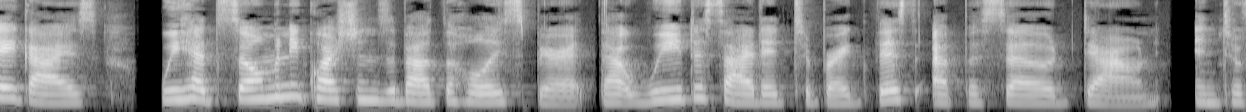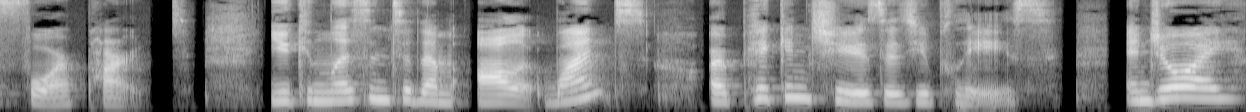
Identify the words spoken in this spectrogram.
Hey guys, we had so many questions about the Holy Spirit that we decided to break this episode down into four parts. You can listen to them all at once or pick and choose as you please. Enjoy!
